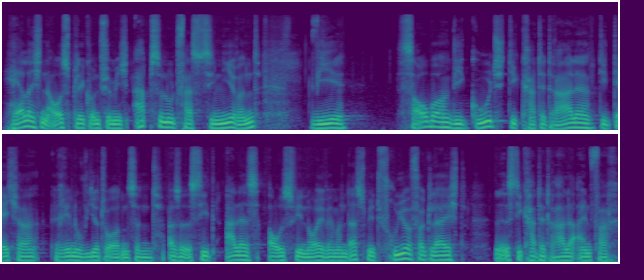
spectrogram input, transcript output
herrlichen Ausblick und für mich absolut faszinierend, wie sauber, wie gut die Kathedrale, die Dächer renoviert worden sind. Also es sieht alles aus wie neu. Wenn man das mit früher vergleicht, dann ist die Kathedrale einfach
